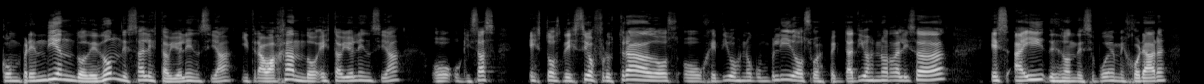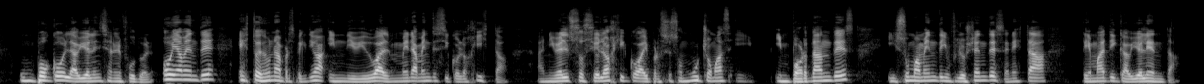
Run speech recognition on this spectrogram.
comprendiendo de dónde sale esta violencia y trabajando esta violencia, o, quizás estos deseos frustrados, o objetivos no cumplidos, o expectativas no realizadas, es ahí desde donde se puede mejorar un poco la violencia en el fútbol. Obviamente, esto es de una perspectiva individual, meramente psicologista. A nivel sociológico hay procesos mucho más importantes y sumamente influyentes en esta temática violenta.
